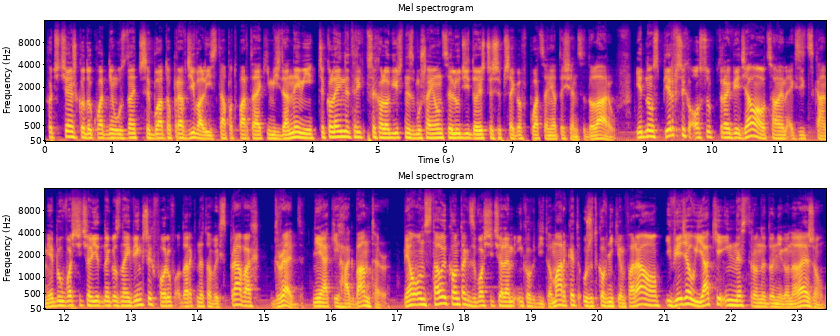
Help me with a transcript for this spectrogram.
choć ciężko dokładnie uznać, czy była to prawdziwa lista podparta jakimiś danymi, czy kolejny trik psychologiczny zmuszający ludzi do jeszcze szybszego wpłacenia tysięcy dolarów. Jedną z pierwszych osób, która wiedziała o całym exit scamie był właściciel jednego z największych forów o darknetowych sprawach, Dread, niejaki Hack Banter. Miał on stały kontakt z właścicielem Incognito Market, użytkownikiem Farao i wiedział, jakie inne strony do niego należą.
